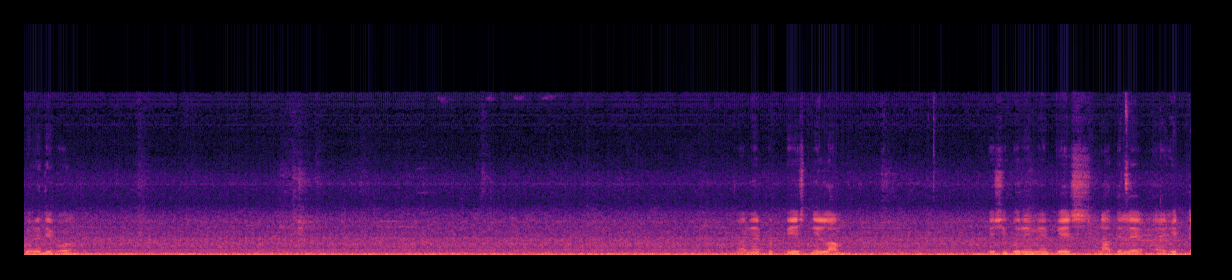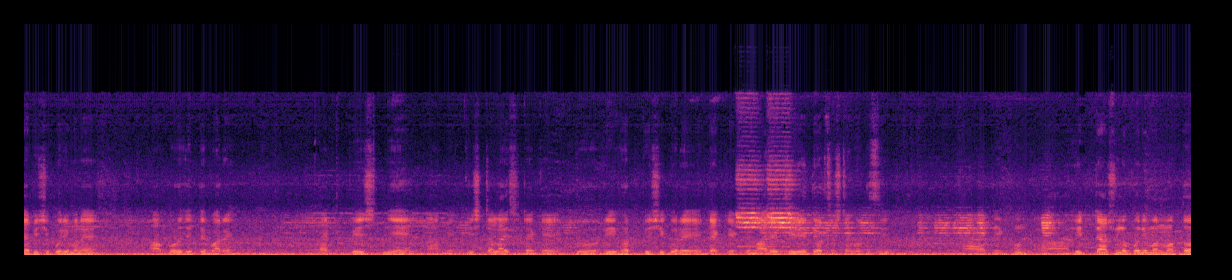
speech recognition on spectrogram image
করে দেব। আমি একটু পেস্ট নিলাম। বেশি পরিমাণে পেস্ট না দিলে হিটটা বেশি পরিমাণে পড়ে যেতে পারে। এক পেস্ট নিয়ে আমি ক্রিস্টালাইজ এটাকে একটু রিহট বেশি করে এটাকে একটু নাড়ে ফিরে দেওয়ার চেষ্টা করতেছি। দেখুন হিটটা আসলে পরিমাণ মতো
